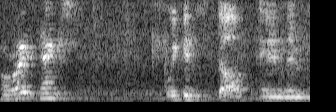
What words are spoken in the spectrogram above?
All right, thanks. We can stop and then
